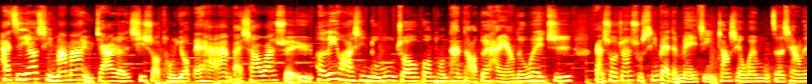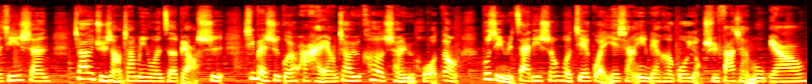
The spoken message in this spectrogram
孩子邀请妈妈与家人携手同游北海岸白沙湾水域，合力滑行独木舟，共同探讨对海洋的未知，感受专属新北的美景，彰显为母则强的精神。教育局长张明文则表示，新北市规划海洋教育课程与活动，不仅与在地生活接轨，也响应联合国永续发展目标。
